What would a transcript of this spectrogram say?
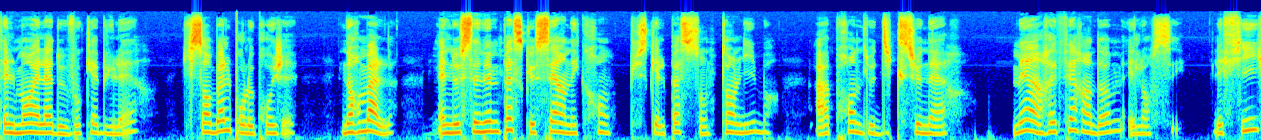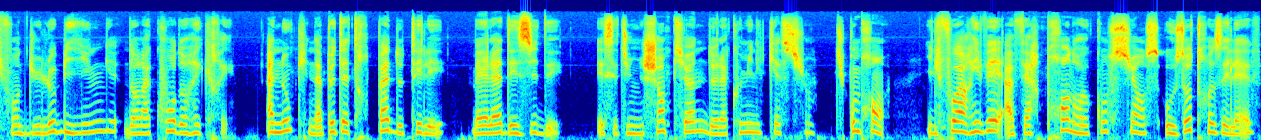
tellement elle a de vocabulaire, qui s'emballe pour le projet. Normal, elle ne sait même pas ce que c'est un écran, puisqu'elle passe son temps libre à apprendre le dictionnaire. Mais un référendum est lancé. Les filles font du lobbying dans la cour de récré. Anouk n'a peut-être pas de télé, mais elle a des idées, et c'est une championne de la communication. Tu comprends, il faut arriver à faire prendre conscience aux autres élèves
